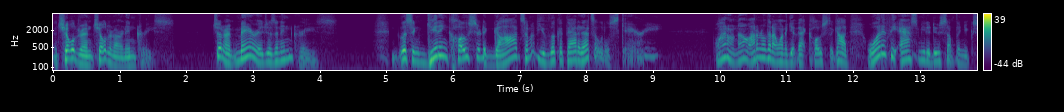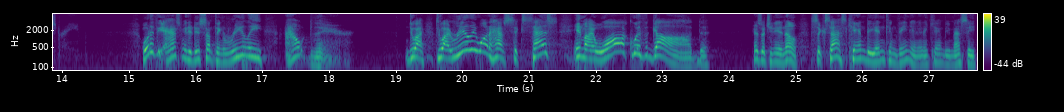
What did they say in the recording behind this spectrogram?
The children, children are an increase. Children, marriage is an increase. Listen, getting closer to God, some of you look at that and that's a little scary. Well, I don't know. I don't know that I want to get that close to God. What if He asked me to do something extreme? What if He asked me to do something really out there? Do I, do I really want to have success in my walk with God? Here's what you need to know success can be inconvenient and it can be messy,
